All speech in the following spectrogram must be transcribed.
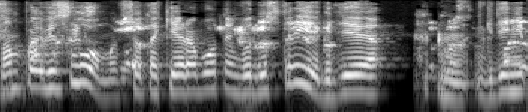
Нам повезло, мы все-таки работаем в индустрии, где, где не...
